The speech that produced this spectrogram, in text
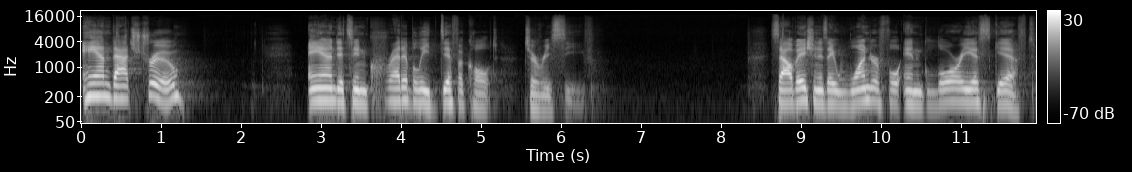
And that's true. And it's incredibly difficult to receive. Salvation is a wonderful and glorious gift,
